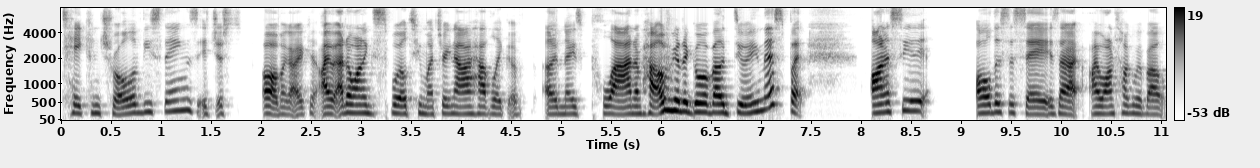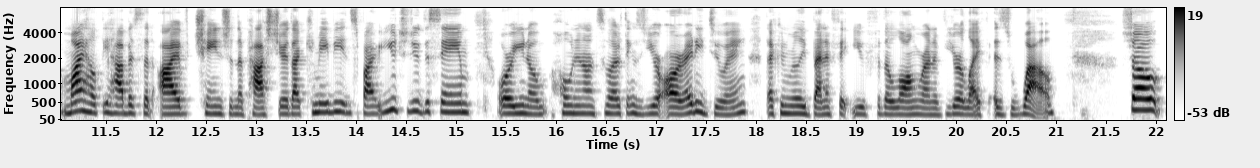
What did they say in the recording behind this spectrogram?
take control of these things, it just oh my god, I, I don't want to spoil too much right now. I have like a, a nice plan of how I'm gonna go about doing this, but honestly, all this to say is that I want to talk about my healthy habits that I've changed in the past year that can maybe inspire you to do the same or, you know, hone in on some other things you're already doing that can really benefit you for the long run of your life as well. So,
